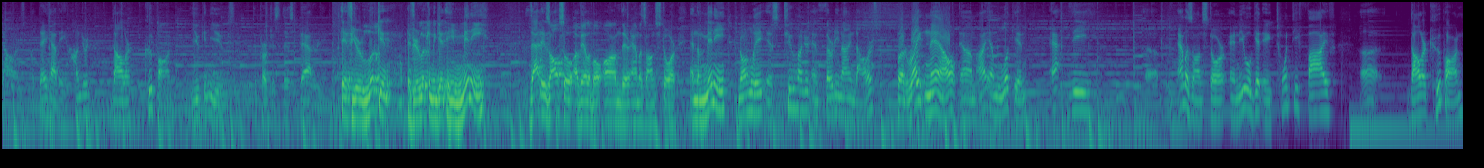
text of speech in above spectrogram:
but they have a $100 coupon you can use to purchase this battery. If you're looking, if you're looking to get a mini, that is also available on their Amazon store. And the mini normally is $239. But right now, um, I am looking at the uh, Amazon store and you will get a 25 uh, dollar coupon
